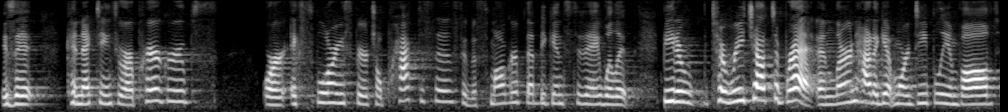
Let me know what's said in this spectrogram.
Is it connecting through our prayer groups or exploring spiritual practices through the small group that begins today? Will it be to, to reach out to Brett and learn how to get more deeply involved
